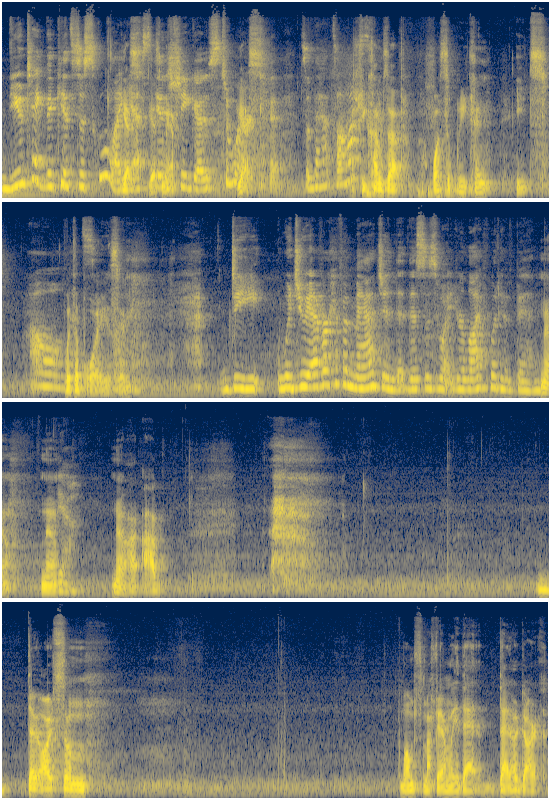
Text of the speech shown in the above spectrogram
you take the kids to school, I Yes, guess, yes, and ma'am. she goes to work. Yes. So that's awesome. She comes up once a week and eats oh, with the boys, and do you, would you ever have imagined that this is what your life would have been? no, no, Yeah. no. I, I there are some moments in my family that that are dark.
